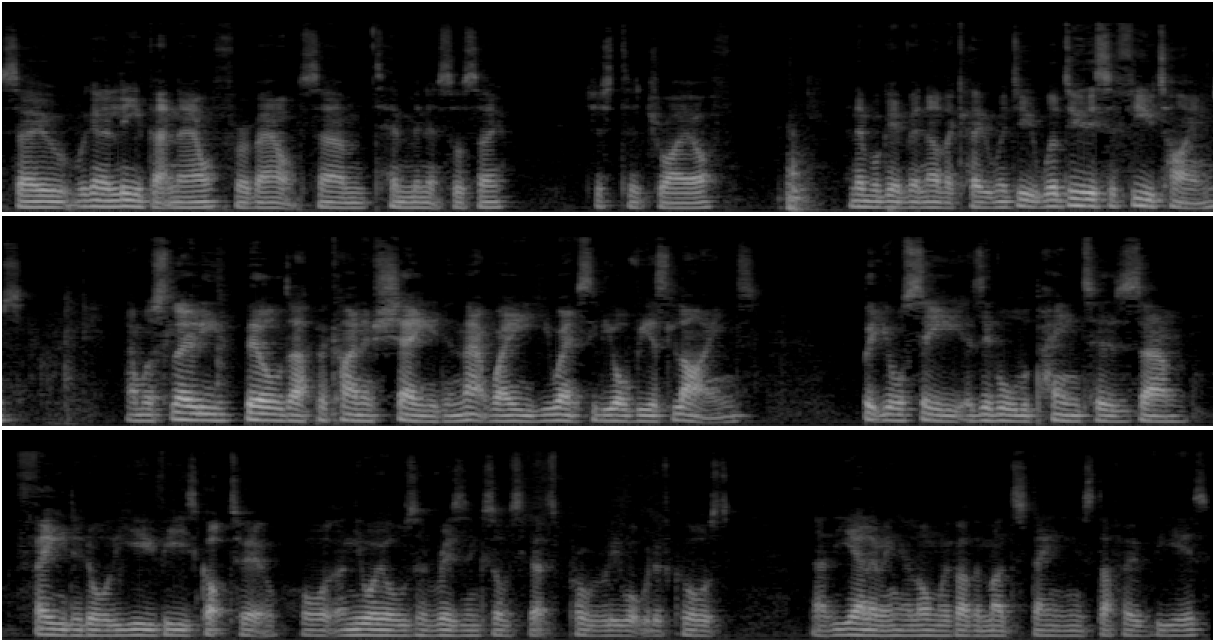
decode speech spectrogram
So we're going to leave that now for about um, 10 minutes or so, just to dry off. And then we'll give it another coat. We'll do, we'll do this a few times, and we'll slowly build up a kind of shade, and that way you won't see the obvious lines, but you'll see as if all the paint has um, faded or the UV's got to it, or and the oils have risen, because obviously that's probably what would have caused uh, the yellowing, along with other mud staining and stuff over the years.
